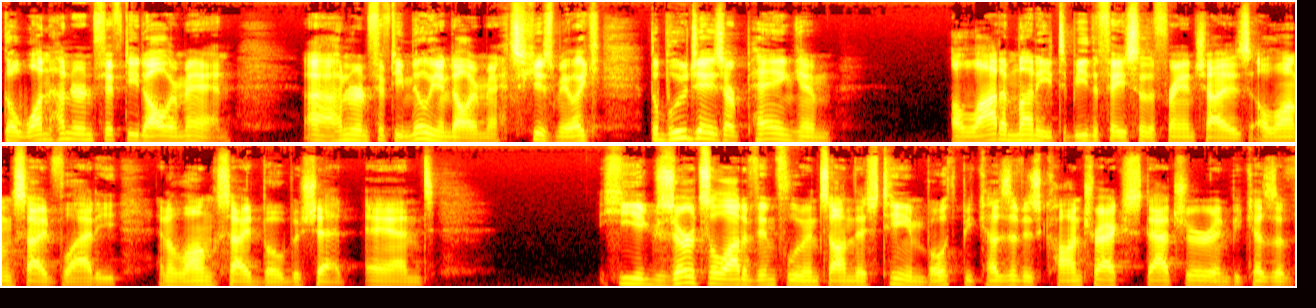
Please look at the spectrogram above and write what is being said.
the one hundred and fifty dollar man, uh, one hundred and fifty million dollar man. Excuse me. Like the Blue Jays are paying him a lot of money to be the face of the franchise alongside Vladdy and alongside Bo Bichette, and he exerts a lot of influence on this team, both because of his contract stature and because of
